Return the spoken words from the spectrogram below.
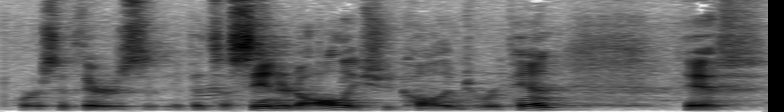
Of course, if there's if it's a sin at all, he should call him to repent. If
